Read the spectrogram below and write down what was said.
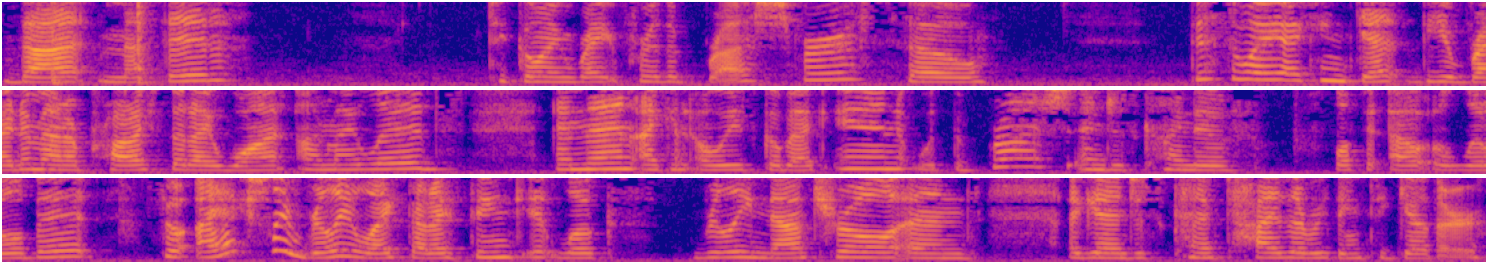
that method to going right for the brush first. So this way I can get the right amount of product that I want on my lids and then I can always go back in with the brush and just kind of fluff it out a little bit. So I actually really like that. I think it looks really natural and again, just kind of ties everything together.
